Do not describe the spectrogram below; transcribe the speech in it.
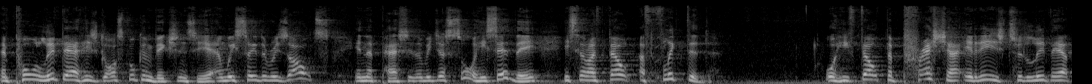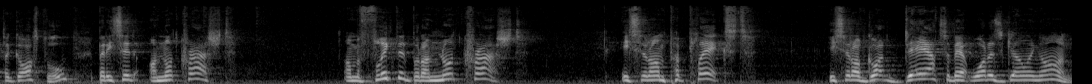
And Paul lived out his gospel convictions here, and we see the results in the passage that we just saw. He said there, he said, I felt afflicted. Or he felt the pressure it is to live out the gospel, but he said, I'm not crushed. I'm afflicted, but I'm not crushed. He said, I'm perplexed. He said, I've got doubts about what is going on.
